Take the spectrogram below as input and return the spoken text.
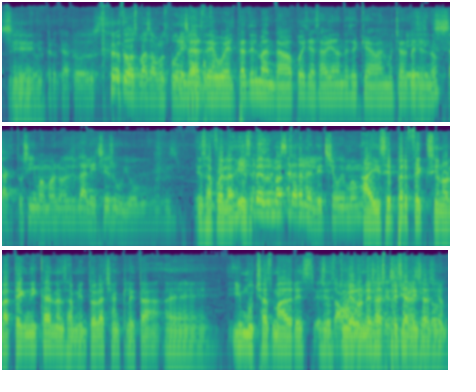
sí, eh, yo creo que a todos, todos pasamos por y esa las época. de vueltas del mandado, pues ya sabían dónde se quedaban muchas veces, ¿no? Exacto, sí, mamá, no, la leche subió pues, esa fue la, mil esa- pesos más cara la leche hoy, mamá. ahí se perfeccionó la técnica del lanzamiento de la chancleta eh, y muchas madres Eso eh, daba tuvieron esa y especialización.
